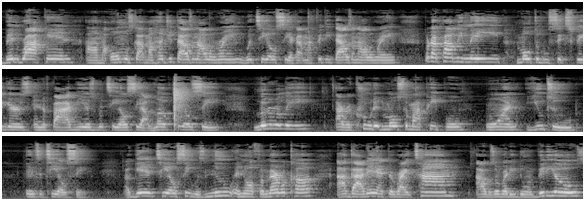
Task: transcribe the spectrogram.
been rocking. Um, I almost got my $100,000 ring with TLC. I got my $50,000 ring. But I probably made multiple six figures in the five years with TLC. I love TLC. Literally, I recruited most of my people on YouTube into TLC. Again, TLC was new in North America. I got in at the right time. I was already doing videos.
